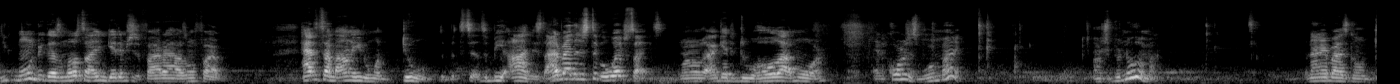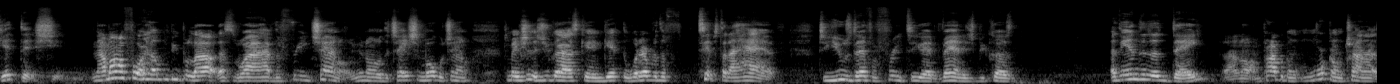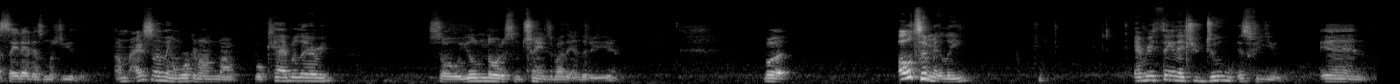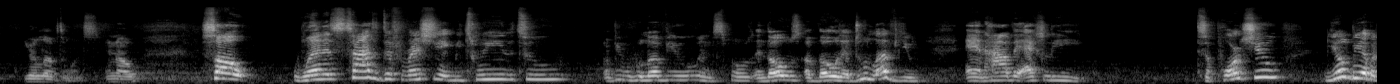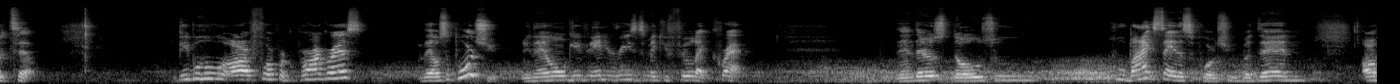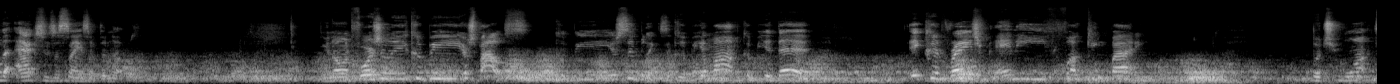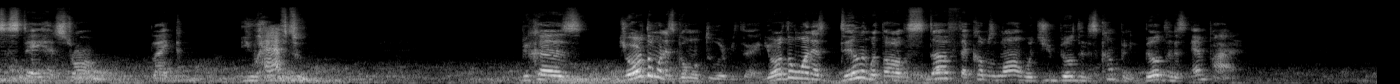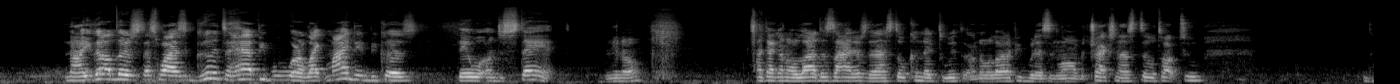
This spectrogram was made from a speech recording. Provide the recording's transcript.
You won't because most time you can get them shit five dollars on Fiverr. Half the time I don't even want to do them. To, to, be honest, I'd rather just stick with websites. Know, I get to do a whole lot more, and of course, it's more money. Entrepreneur. But not everybody's gonna get that shit. Now I'm all for helping people out. That's why I have the free channel, you know, the Haitian Mogul channel, to make sure that you guys can get the, whatever the tips that I have to use them for free to your advantage because at the end of the day, I know I'm probably gonna work on trying not to say that as much either. I'm actually I think I'm working on my vocabulary, so you'll notice some changes by the end of the year. But ultimately, everything that you do is for you and your loved ones. You know, so when it's time to differentiate between the two, people who love you and suppose and those of those that do love you, and how they actually support you, you'll be able to tell. People who are for progress, they'll support you. And they won't give you any reason to make you feel like crap. Then there's those who who might say they support you, but then all the actions are saying something else. You know, unfortunately, it could be your spouse, it could be your siblings, it could be your mom, it could be your dad. It could range from any fucking body. but you want to stay headstrong. Like, you have to. Because you're the one that's going through everything. You're the one that's dealing with all the stuff that comes along with you building this company, building this empire. Now you got others. That's why it's good to have people who are like-minded because they will understand. You know, like I know a lot of designers that I still connect with. I know a lot of people that's in law of attraction I still talk to.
